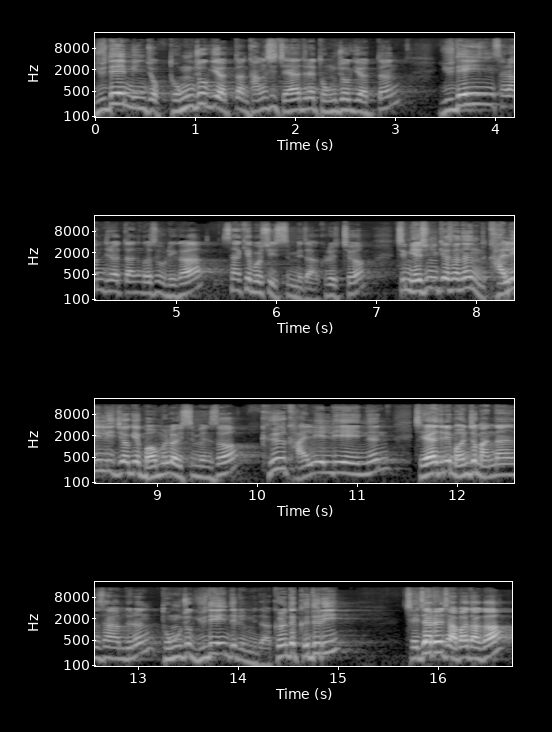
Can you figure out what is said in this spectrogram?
유대 민족 동족이었던 당시 제자들의 동족이었던 유대인 사람들이었다는 것을 우리가 생각해 볼 수 있습니다. 그렇죠? 지금 예수님께서는 갈릴리 지역에 머물러 있으면서 그 갈릴리에 있는 제자들이 먼저 만나는 사람들은 동족 유대인들입니다. 그런데 그들이 제자를 잡아다가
